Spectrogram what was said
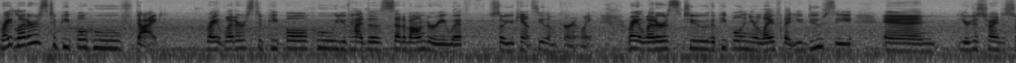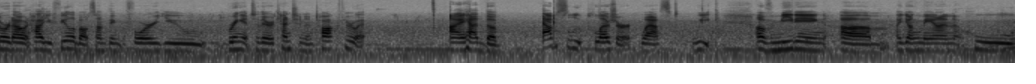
Write letters to people who've died. Write letters to people who you've had to set a boundary with so you can't see them currently. Write letters to the people in your life that you do see and you're just trying to sort out how you feel about something before you bring it to their attention and talk through it. I had the absolute pleasure last week of meeting um, a young man who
